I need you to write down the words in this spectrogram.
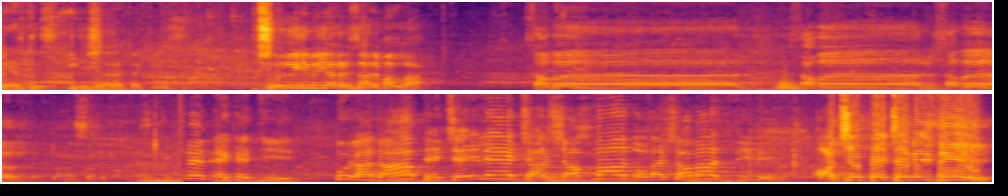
Bertiz bir işaret bekliyor. Çığ gibi gelir zalim Allah. Sabır, sabır, sabır. Memleketi. Burada peçeyle, çarşafla dolaşamazsınız. Açın peçenizi.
